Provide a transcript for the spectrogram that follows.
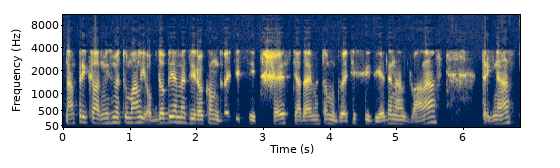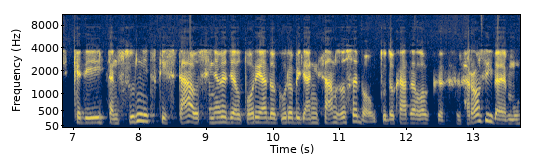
Napríklad my sme tu mali obdobie medzi rokom 2006 a dajme tomu 2011-2012, 13, kedy ten súdnický stav si nevedel poriadok urobiť ani sám so sebou. Tu dokázalo k hrozivému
